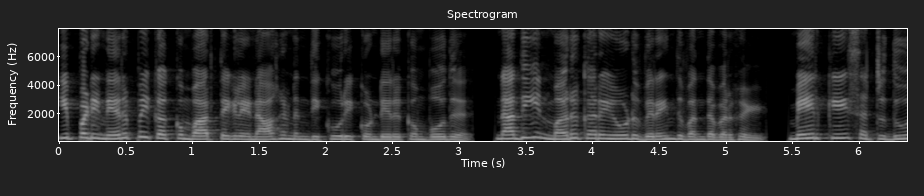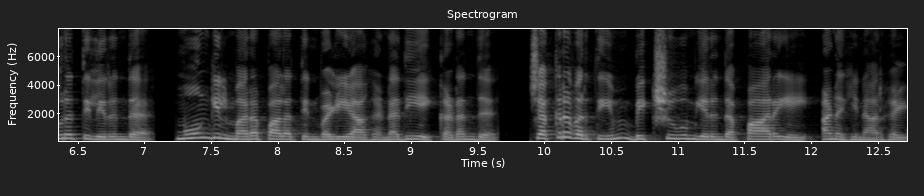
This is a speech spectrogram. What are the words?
இப்படி நெருப்பை கக்கும் வார்த்தைகளை நாகநந்தி கூறிக் கொண்டிருக்கும் போது நதியின் மறுகரையோடு விரைந்து வந்தவர்கள் மேற்கே சற்று தூரத்தில் இருந்த மூங்கில் மரப்பாலத்தின் வழியாக நதியை கடந்து சக்கரவர்த்தியும் பிக்ஷுவும் இருந்த பாறையை அணுகினார்கள்.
